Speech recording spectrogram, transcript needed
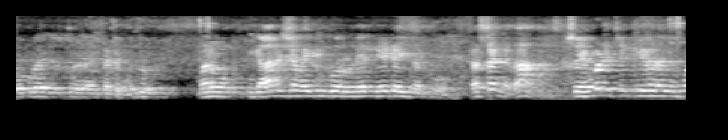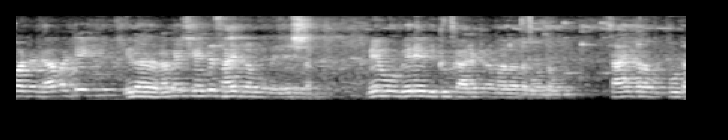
గొప్పగా చేసుకున్నాం దానికంటే ముందు మనం ఇక ఆలస్యం అయితే ఇంకో రెండు నెలలు లేట్ అయింది అనుకో. కష్టం కదా? సో ఎంబడే చెక్లు ఇవ్వడం ఇంపార్టెంట్ కాబట్టి నేను రమేష్కి అయితే సాయంత్రం నేను చేసిన. మేము వేరే దిక్కు కార్యక్రమాలలో పోతాం. సాయంత్రం పూట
